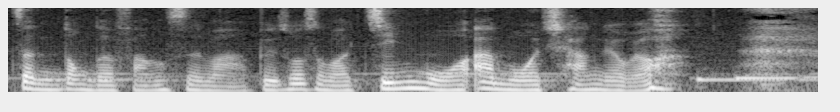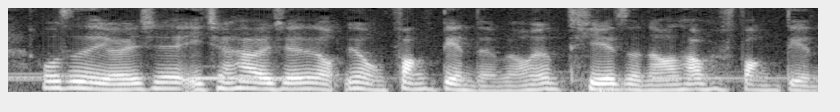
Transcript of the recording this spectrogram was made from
震动的方式嘛，比如说什么筋膜按摩枪有没有？或是有一些以前还有一些那种那种放电的有没有？用贴着，然后它会放电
